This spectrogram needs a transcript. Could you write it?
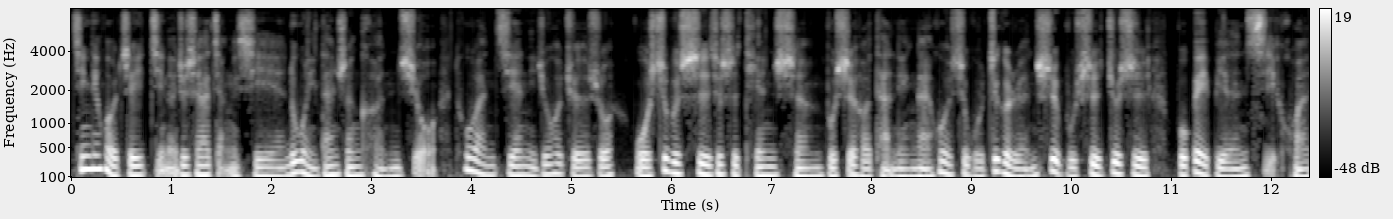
今天会有这一集呢，就是要讲一些，如果你单身很久，突然间你就会觉得说，我是不是就是天生不适合谈恋爱，或者是我这个人是不是就是不被别人喜欢？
